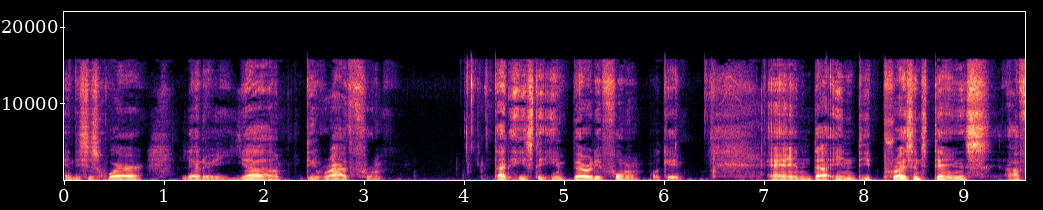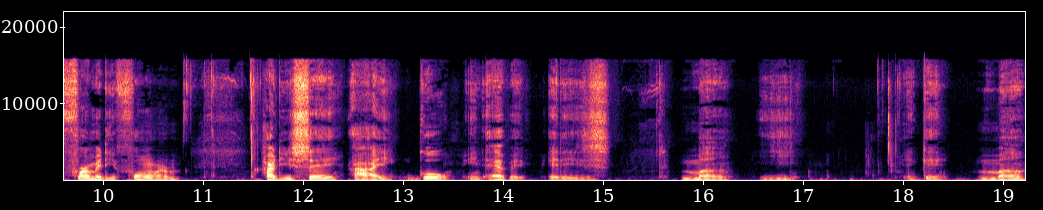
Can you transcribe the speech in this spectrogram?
and this is where letter ya derived from. That is the imperative form okay and uh, in the present tense affirmative form how do you say i go in Eʋe it is ma yi. Okay ma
